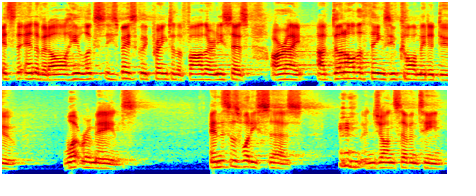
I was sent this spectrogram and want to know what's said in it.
It's the end of it all. He looks, he's basically praying to the Father and he says, All right, I've done all the things you've called me to do. What remains? And this is what he says in John 17,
